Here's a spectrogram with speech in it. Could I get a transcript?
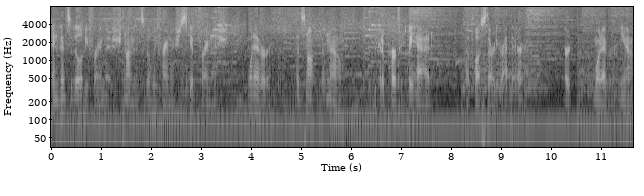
invincibility framish. Not invincibility framish, skip framish. Whatever. That's not... no. We could have perfectly had a plus 30 right there. Or whatever, yeah.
